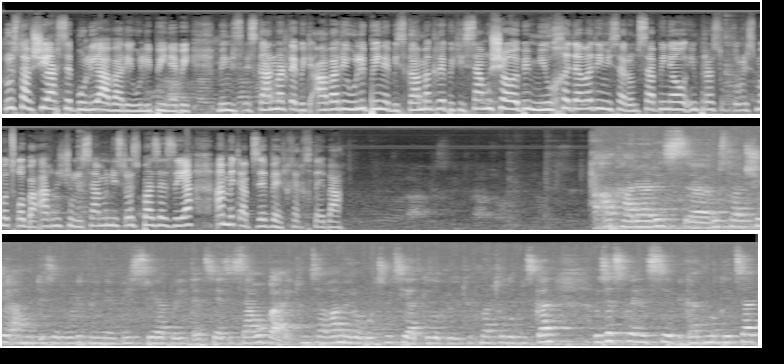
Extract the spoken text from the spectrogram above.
რუსთავში არსებული ავარიული ბინები. მინისტრის განმარტებით ავარიული ბინების გამაგრებითი სამუშაოები მიუხედავად იმისა, რომ საბინაო ინფრასტრუქტურის მოწყობა აღნიშნული სამინისტროს ბაზაზეა, ამ ეტაპზე ვერ ხერხდება. აქ არ არის რუსთავში ამოტიზებული ბინების რეაბილიტაციაზე საუბარი, თუმცა მე როგორც ვიცი ადგილობრივი თვითმმართველობისგან, როდესაც ქვენციები გადმოგეცათ,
